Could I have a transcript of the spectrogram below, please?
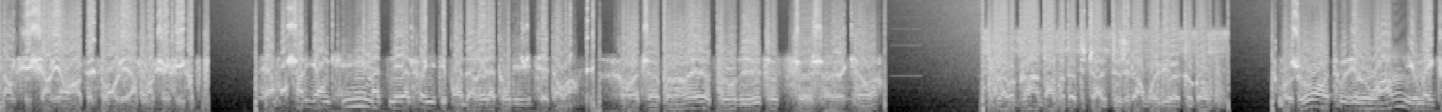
46 Charlie, on rappelle pour les Air France Yankee. Air France Charlie Yankee, maintenez Alpha Unité point d'arrêt, la tour 18-7, au revoir. Roger, point d'arrêt, la tour 18-7, Charlie Yankee, au revoir. Follow ground Alpha Delta Charlie 201 with you, Echo Golf. Bonjour, 201, you make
